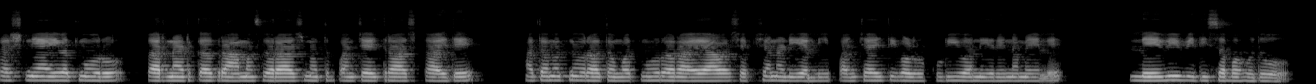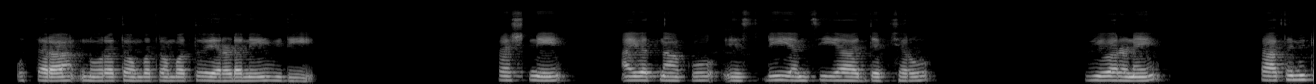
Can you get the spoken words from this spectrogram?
ಪ್ರಶ್ನೆ ಐವತ್ತ್ಮೂರು ಕರ್ನಾಟಕ ಗ್ರಾಮ ಸ್ವರಾಜ್ ಮತ್ತು ಪಂಚಾಯತ್ ರಾಜ್ ಕಾಯ್ದೆ ಹತ್ತೊಂಬತ್ತು ನೂರ ತೊಂಬತ್ತ್ಮೂರರ ಯಾವ ಸೆಕ್ಷನ್ ಅಡಿಯಲ್ಲಿ ಪಂಚಾಯಿತಿಗಳು ಕುಡಿಯುವ ನೀರಿನ ಮೇಲೆ ಲೇವಿ ವಿಧಿಸಬಹುದು? ಉತ್ತರ ನೂರ ತೊಂಬತ್ತೊಂಬತ್ತು ಎರಡನೇ ವಿಧಿ. ಪ್ರಶ್ನೆ ಐವತ್ನಾಲ್ಕು ಎಸ್ ಡಿ ಎಂ ಸಿಯ ಅಧ್ಯಕ್ಷರು. ವಿವರಣೆ ಪ್ರಾಥಮಿಕ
